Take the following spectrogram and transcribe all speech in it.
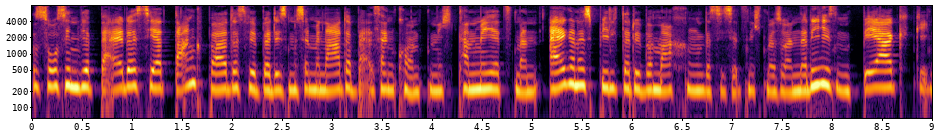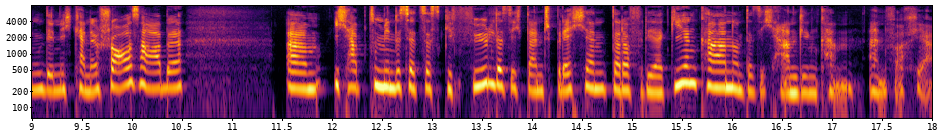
so sind wir beide sehr dankbar, dass wir bei diesem Seminar dabei sein konnten. Ich kann mir jetzt mein eigenes Bild darüber machen. Das ist jetzt nicht mehr so ein Riesenberg, gegen den ich keine Chance habe, ähm, ich habe zumindest jetzt das Gefühl, dass ich da entsprechend darauf reagieren kann und dass ich handeln kann. Einfach, ja.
